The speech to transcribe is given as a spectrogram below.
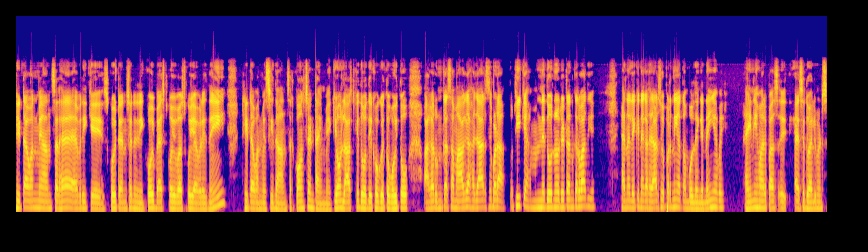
थीटा वन में आंसर है एवरी केस कोई टेंशन ही नहीं, कोई बेस्ट कोई वर्स्ट कोई एवरेज नहीं। थीटा वन में सीधा आंसर कांस्टेंट टाइम में। क्यों? लास्ट के दो देखोगे तो वही तो अगर उनका सम आ गया हज़ार से बड़ा तो ठीक है, हमने दोनों रिटर्न करवा दिए। है ना? लेकिन अगर हज़ार से ऊपर नहीं है तो हम बोल देंगे, नहीं है भाई। है ही नहीं हमारे पास ऐसे दो एलिमेंट्स।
